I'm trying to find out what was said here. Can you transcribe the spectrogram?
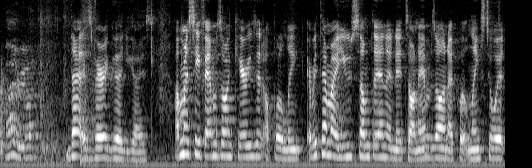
hi everyone. That is very good, you guys. I'm gonna see if Amazon carries it. I'll put a link. Every time I use something and it's on Amazon, I put links to it.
